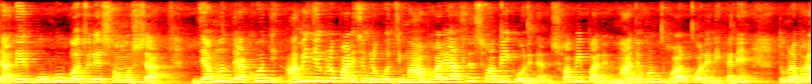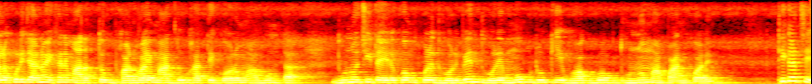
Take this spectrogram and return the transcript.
যাদের বহু বছরের সমস্যা, যেমন দেখো আমি যেগুলো পারি সেগুলো বলছি। মা ভরে আসলে সবই করে দেন, সবই পারেন। মা যখন ভর করেন এখানে, তোমরা ভালো করে জানো, এখানে মারাত্মক ভর হয়। মা দু হাতে গরম আগুনটা ধুনোচিটা এরকম করে ধরবেন, ধরে মুখ ঢুকিয়ে ভক ভক ধুনো মা পান করেন। ঠিক আছে?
